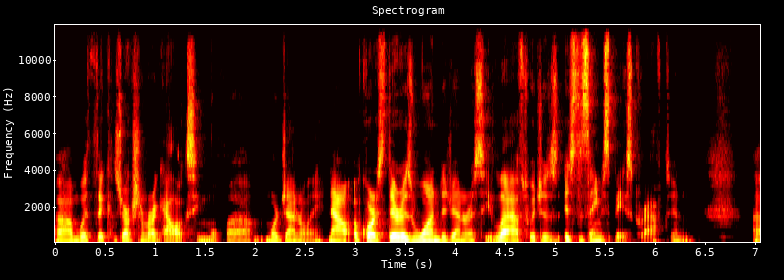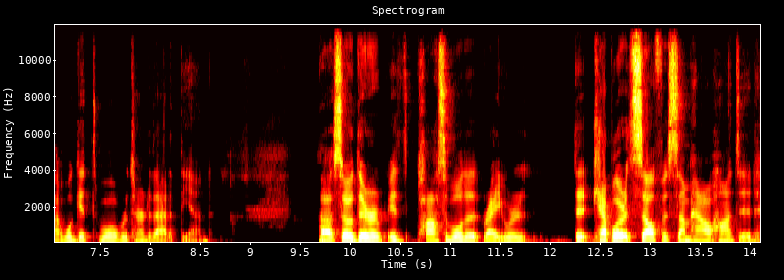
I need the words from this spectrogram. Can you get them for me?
um, with the construction of our galaxy uh, more generally? Now, of course, there is one degeneracy left, which is it's the same spacecraft, and uh, we'll get we'll return to that at the end. Uh, so there, it's possible that right where that Kepler itself is somehow haunted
